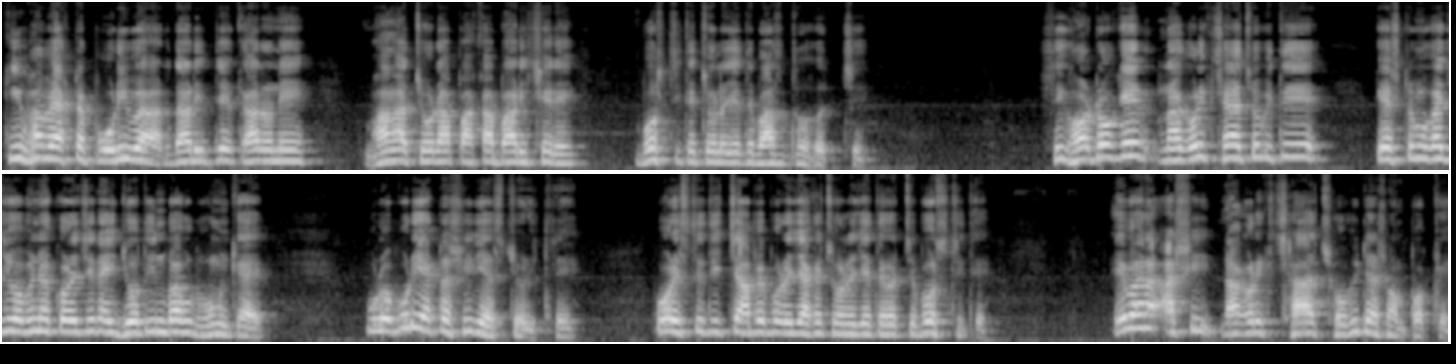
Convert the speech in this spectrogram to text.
কীভাবে একটা পরিবার দারিদ্র্যের কারণে ভাঙা চোরা পাকা বাড়ি ছেড়ে বস্তিতে চলে যেতে বাধ্য হচ্ছে। শ্রী ঘটকের নাগরিক ছায়াছবিতে কেষ্ট মুখার্জি অভিনয় করেছেন এই যতীনবাবুর ভূমিকায়। পুরোপুরি একটা সিরিয়াস চরিত্রে। পরিস্থিতির চাপে পড়ে যাকে চলে যেতে হচ্ছে বস্তিতে। এবার আসি নাগরিক ছায়া ছবিটা সম্পর্কে।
